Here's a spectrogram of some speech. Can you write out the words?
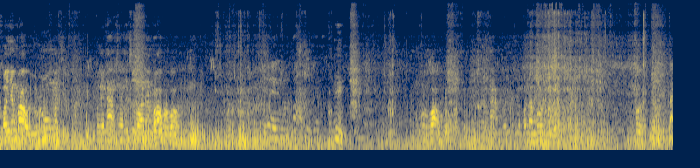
เขายังเว้าอยู่ลุงมันเปิดน้ำใส่มันสิร้อนนั่นบ่เขาบอก บอกว่านั่งก็จะมาบ่เปิดไต่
